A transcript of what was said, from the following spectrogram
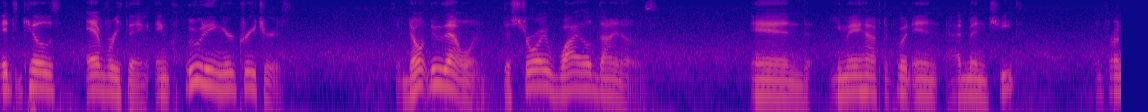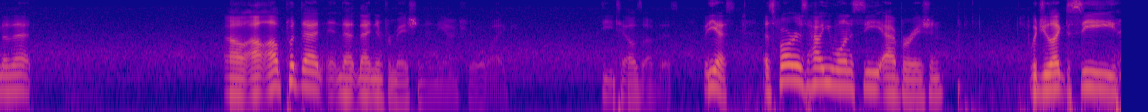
It kills everything, including your creatures. So don't do that one. Destroy wild dinos and you may have to put in admin cheat in front of that. I'll, I'll, I'll put that, that that information in the actual like details of this. But yes, as far as how you want to see aberration, would you like to see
